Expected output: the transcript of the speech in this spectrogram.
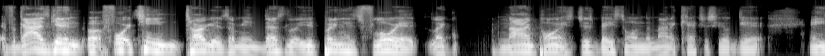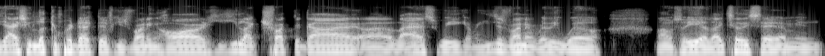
if a guy's getting uh, 14 targets, I mean, that's you're putting his floor at like nine points just based on the amount of catches he'll get and he's actually looking productive. He's running hard. He, he like trucked the guy uh, last week. I mean, he's just running really well. Um, so yeah, like Tilly said, I mean,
